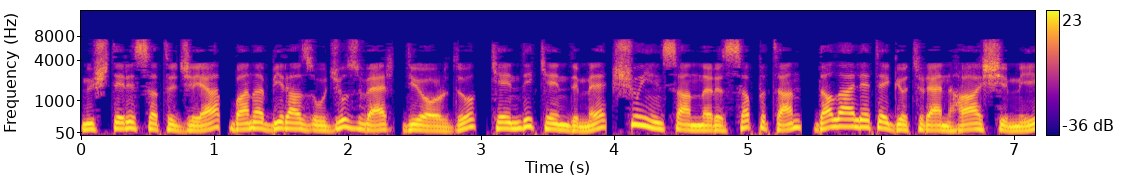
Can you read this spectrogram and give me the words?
müşteri satıcıya, bana biraz ucuz ver, diyordu, kendi kendime, şu insanları sapıtan, dalalete götüren Haşimi,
